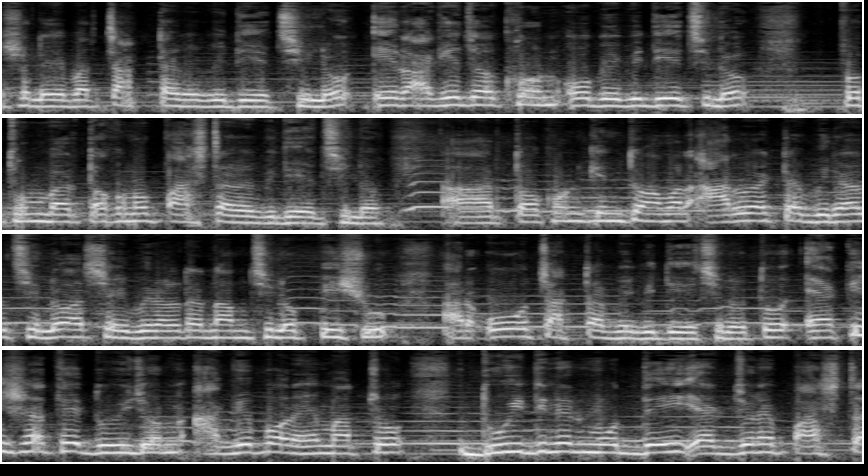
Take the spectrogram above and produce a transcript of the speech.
আসলে এবার চারটা বেবি দিয়েছিল। এর আগে যখন ও বেবি দিয়েছিল প্রথমবার তখন ও পাঁচটা বেবি দিয়েছিল। আর তখন কিন্তু আমার আরও একটা বিড়াল ছিল, আর সেই বিড়ালটার নাম ছিল পিসু, আর ও চারটা বেবি দিয়েছিল। তো একই সাথে দুইজন আগে পরে, মাত্র দুই দিনের মধ্যেই একজনে পাঁচটা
